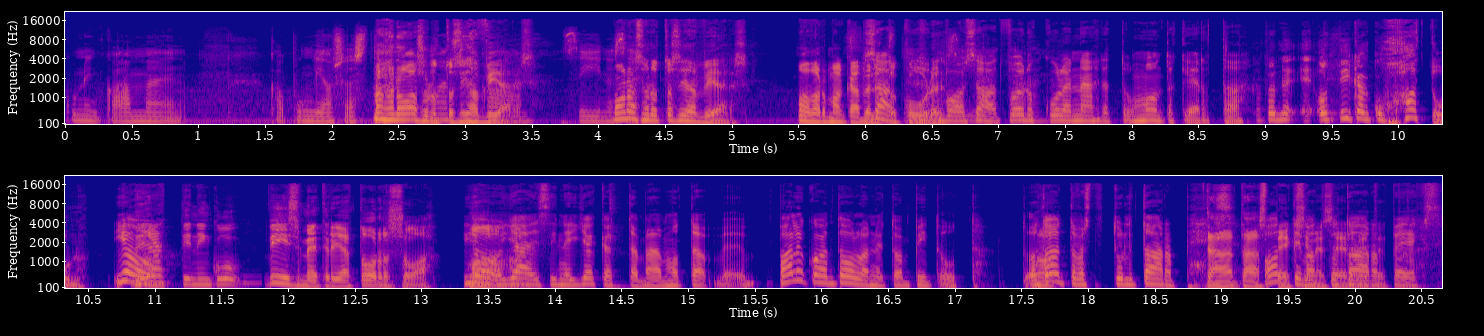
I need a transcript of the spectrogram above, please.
Kuninkaanmäen kaupunginosasta. Mähän oon asunut tossa ihan vieressä. Siinä Mä oon se- asunut tosiaan vieressä. Mä oon varmaan kävellyt tuon kuuden. vo, sä oot voinut kuule nähdä tuon monta kertaa. Kato, ne otti ikään kuin hatun. Joo. Ne jätti niin kuin viisi metriä torsoa Joo, jäi sinne jököttämään, mutta äh, paljonkohan tuolla nyt on pituutta? No, No, toivottavasti tuli tarpeeksi. tää- me Ottivatko tarpeeksi?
